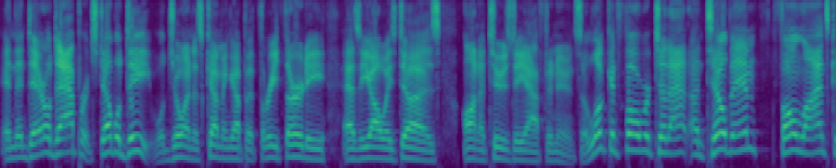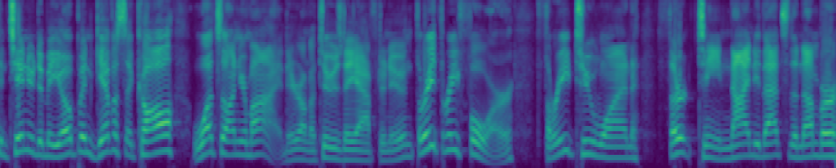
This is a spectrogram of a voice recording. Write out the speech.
And then Darrell Dapperich, Double D, will join us coming up at 3.30 as he always does on a Tuesday afternoon. So, looking forward to that. Until then, phone lines continue to be open. Give us a call. What's on your mind here on a Tuesday afternoon? 334 321 1390. That's the number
